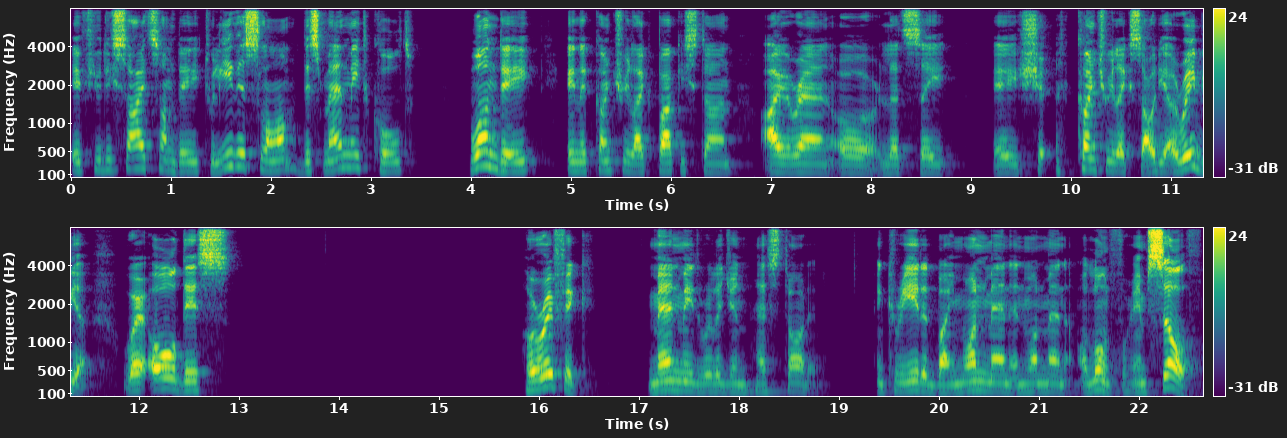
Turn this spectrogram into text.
if you decide someday to leave Islam, this man-made cult, one day in a country like Pakistan, Iran, or let's say a country like Saudi Arabia, where all this horrific man-made religion has started and created by one man and one man alone for himself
